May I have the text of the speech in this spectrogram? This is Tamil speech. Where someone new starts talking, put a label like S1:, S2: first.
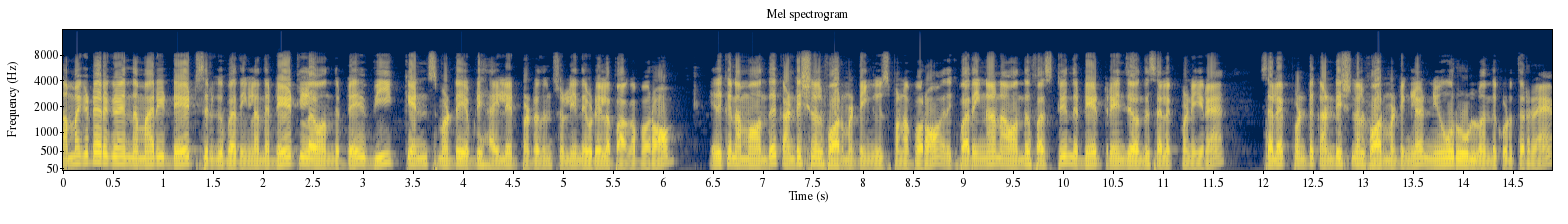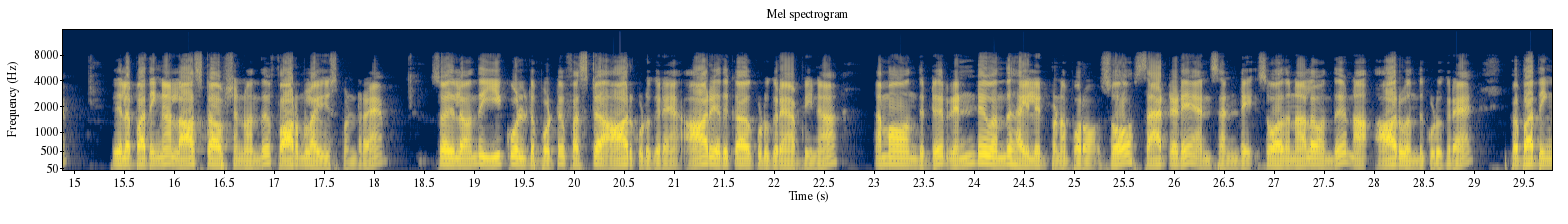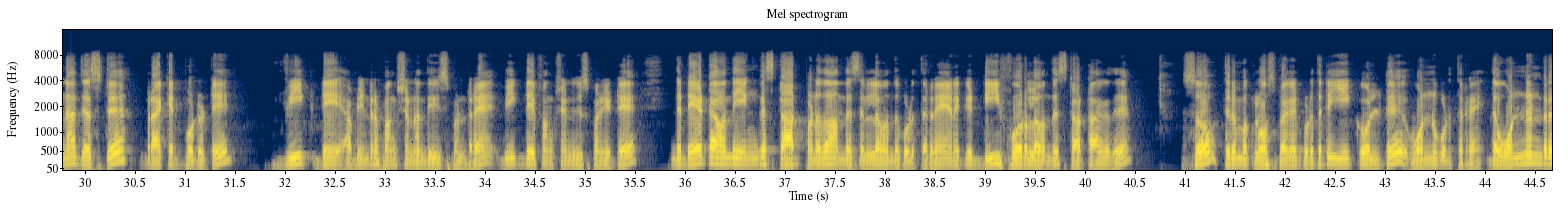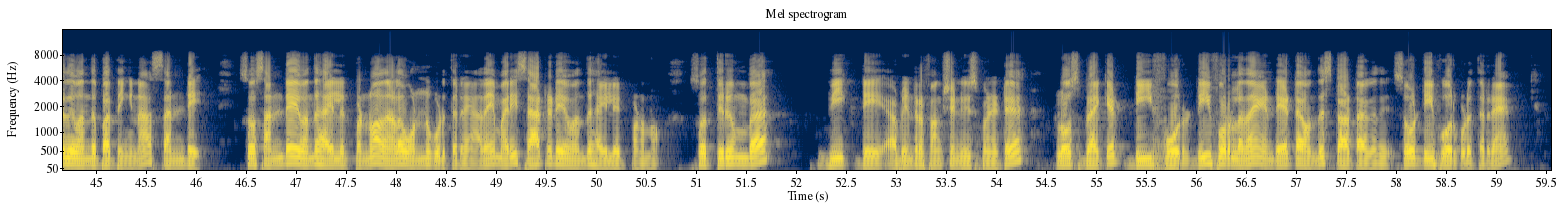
S1: நம்மக்கிட்ட இருக்கிற இந்த மாதிரி டேட்ஸ் இருக்குது பார்த்தீங்களா அந்த டேட்டில் வந்துட்டு வீக்கெண்ட்ஸ் மட்டும் எப்படி ஹைலைட் பண்ணுறதுன்னு சொல்லி இந்த வீடியோவில் பார்க்க போகிறோம் இதுக்கு நம்ம வந்து கண்டிஷனல் ஃபார்மேட்டிங் யூஸ் பண்ண போகிறோம் இதுக்கு பார்த்தீங்கன்னா நான் வந்து ஃபஸ்ட்டு இந்த டேட் ரேஞ்சை வந்து செலக்ட் பண்ணிக்கிறேன். செலக்ட் பண்ணிட்டு கண்டிஷனல் ஃபார்மேட்டிங்கில் நியூ ரூல் வந்து கொடுத்துட்றேன். இதில் பார்த்தீங்கன்னா லாஸ்ட் ஆப்ஷன் வந்து ஃபார்முலா யூஸ் பண்ணுறேன் ஸோ இதில் வந்து ஈக்குவல்ட்டு போட்டு ஃபஸ்ட்டு ஆர் கொடுக்குறேன். ஆர் எதுக்காக கொடுக்குறேன் அப்படின்னா நம்ம வந்துட்டு ரெண்டு வந்து ஹைலைட் பண்ண போகிறோம் so Saturday and Sunday so அதனால் வந்து நான் ஆர் வந்து கொடுக்குறேன். இப்போ பார்த்தீங்கன்னா ஜஸ்ட்டு ப்ராக்கெட் போட்டுட்டு வீக் டே அப்படின்ற ஃபங்க்ஷன் வந்து யூஸ் பண்ணுறேன் வீக் டே ஃபங்க்ஷன் யூஸ் பண்ணிவிட்டு இந்த டேட்டா வந்து எங்கே ஸ்டார்ட் பண்ணுதோ அந்த செல்லில் வந்து கொடுத்துட்றேன். எனக்கு டி ஃபோரில் வந்து ஸ்டார்ட் ஆகுது. ஸோ திரும்ப க்ளோஸ் பேக்கெட் கொடுத்துட்டு ஈக்குவல் டு ஒன்று கொடுத்துட்றேன். இந்த ஒன்றுன்றது வந்து பார்த்தீங்கன்னா சண்டே ஸோ சண்டே வந்து ஹைலைட் பண்ணணும் அதனால் ஒன்று கொடுத்துட்றேன். அதே மாதிரி சாட்டர்டே வந்து ஹைலைட் பண்ணணும். ஸோ திரும்ப வீக் டே அப்படின்ற ஃபங்க்ஷன் யூஸ் பண்ணிவிட்டு close bracket D four D ஃபோரில் தான் என் டேட்டா வந்து ஸ்டார்ட் ஆகுது. ஸோ டி ஃபோர் கொடுத்துட்றேன்.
